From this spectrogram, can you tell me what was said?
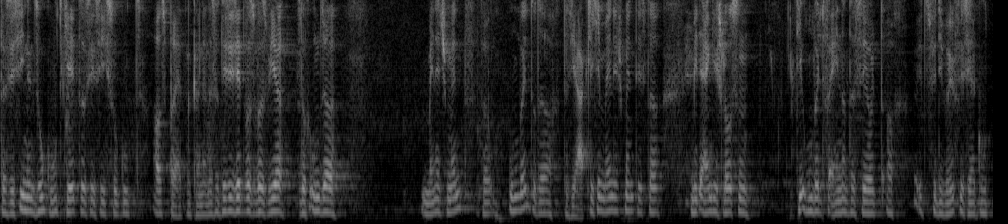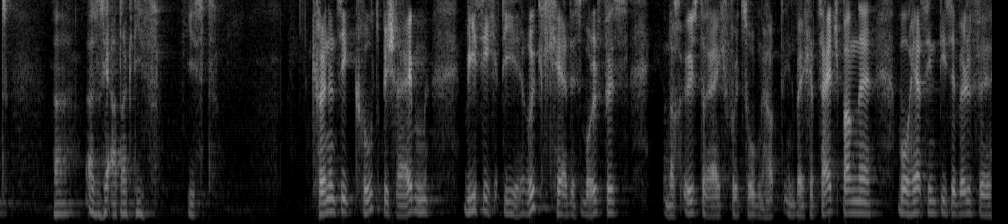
dass es ihnen so gut geht, dass sie sich so gut ausbreiten können. Also das ist etwas, was wir durch unser Management der Umwelt oder auch das jagdliche Management ist da mit eingeschlossen, die Umwelt verändern, dass sie halt auch jetzt für die Wölfe sehr gut, äh, also sehr attraktiv ist. Können Sie kurz beschreiben, wie sich die Rückkehr des Wolfes nach Österreich vollzogen hat. In welcher Zeitspanne, woher sind diese Wölfe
